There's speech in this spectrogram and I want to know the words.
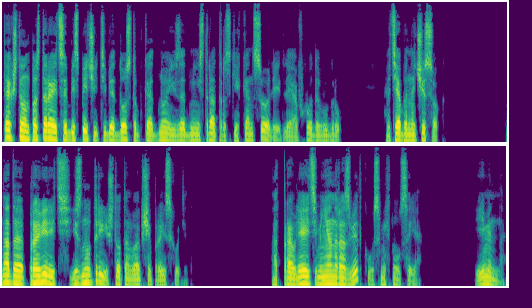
так что он постарается обеспечить тебе доступ к одной из администраторских консолей для входа в игру. Хотя бы на часок. Надо проверить изнутри, что там вообще происходит. «Отправляете меня на разведку?» — усмехнулся я. Именно.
